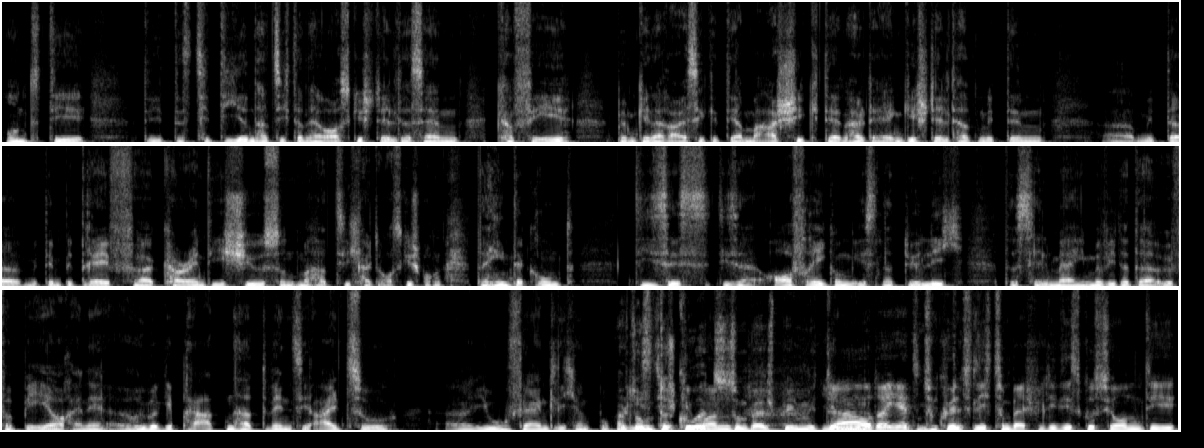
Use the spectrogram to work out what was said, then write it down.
Und die die, das Zitieren hat sich dann herausgestellt als ein Café beim Generalsekretär Marschik, der ihn halt eingestellt hat mit dem, äh, mit, der, mit dem Betreff äh, Current Issues und man hat sich halt ausgesprochen. Der Hintergrund dieses, dieser Aufregung ist natürlich, dass Selmayr immer wieder der ÖVP auch eine rübergebraten hat, wenn sie allzu EU-feindlich und also populistisch also geworden. zum Beispiel mit Ja, oder jetzt kürzlich zum Beispiel die Diskussion, die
